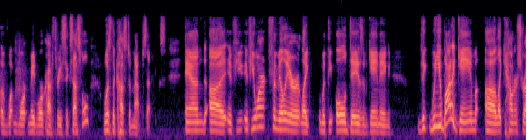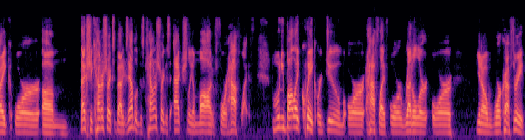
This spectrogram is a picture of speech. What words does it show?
of what more, made Warcraft three successful was the custom map settings. And uh, if you if you aren't familiar like with the old days of gaming, the, when you bought a game uh, like Counter Strike or um, actually Counter Strike's a bad example because Counter Strike is actually a mod for Half Life. But when you bought like Quake or Doom or Half Life or Red Alert or you know Warcraft three,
